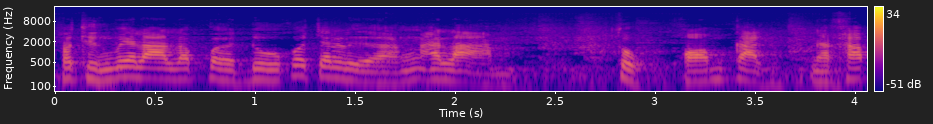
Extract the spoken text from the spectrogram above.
พอถึงเวลาเราเปิดดูก็จะเหลืองอลามสุกพร้อมกันนะครับ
